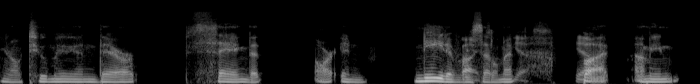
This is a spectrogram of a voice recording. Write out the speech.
you know, 2 million they're saying that are in need of Right. resettlement. Yes. Yeah. But I mean,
